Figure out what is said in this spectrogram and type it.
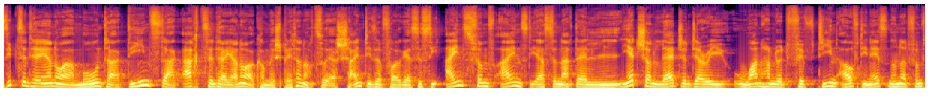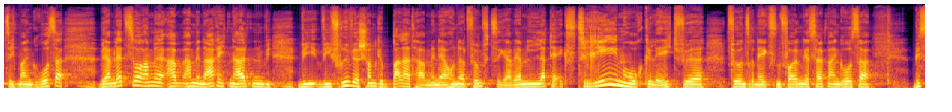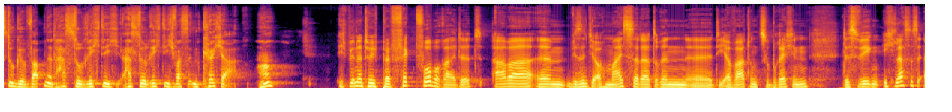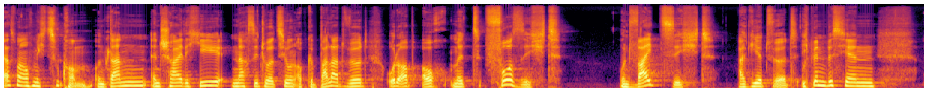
17. Januar, Montag, Dienstag, 18. Januar, kommen wir später noch zu, erscheint diese Folge. Es ist die 151, die erste nach der jetzt schon legendary 115 auf die nächsten 150, mein großer. Wir haben letzte Woche haben wir, haben, haben wir Nachrichten erhalten, wie, wie, wie früh wir schon geballert haben in der 150er. Wir haben die Latte extrem hochgelegt für, für unsere nächsten Folgen. Deshalb mein großer, bist du gewappnet? Hast du richtig, hast du richtig was im Köcher? Huh? Ich bin natürlich perfekt vorbereitet, aber ähm, wir sind ja auch Meister da drin, äh, die Erwartung zu brechen. Deswegen, ich lasse es erstmal auf mich zukommen und dann entscheide ich je nach Situation, ob geballert wird oder ob auch mit Vorsicht und Weitsicht agiert wird. Ich bin ein bisschen,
